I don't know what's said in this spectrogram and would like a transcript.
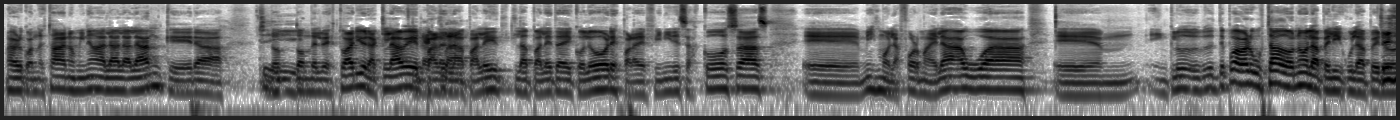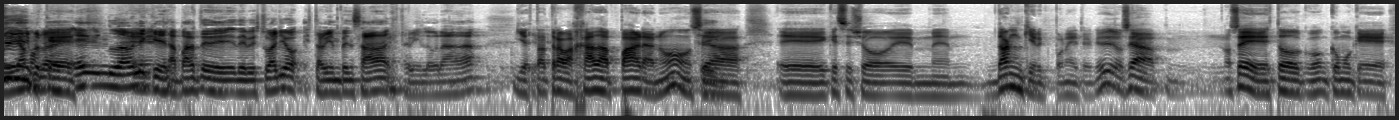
a ver, cuando estaba nominada La La Land, que era Sí. do- donde el vestuario era clave Era para clave. La, palet- la paleta de colores, para definir esas cosas, eh, mismo la forma del agua, eh, inclu- te puede haber gustado o no la película, pero sí, sí, sí, digamos pero que... es indudable eh, que la parte de, de vestuario está bien pensada, está bien lograda. y está trabajada para, ¿no? O sea, eh, qué sé yo, em, em, Dunkirk, ponele. que- O sea, no sé, esto co- como que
